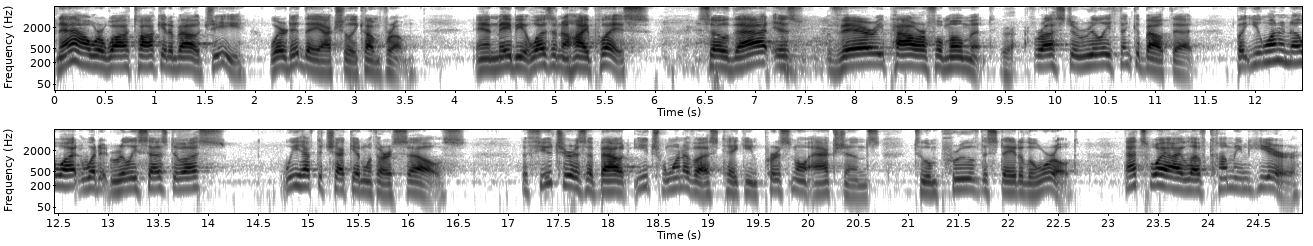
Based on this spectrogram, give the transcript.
now we're talking about, gee, where did they actually come from? And maybe it wasn't a high place. So that is very powerful moment Yeah. for us to really think about that. But you want to know what, what it really says to us? We have to check in with ourselves. The future is about each one of us taking personal actions to improve the state of the world. That's why I love coming here,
